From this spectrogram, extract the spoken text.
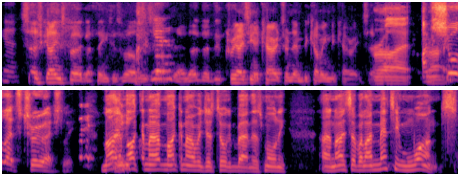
Yeah. Serge Gainsbourg, I think, as well. Is Yeah. like, yeah, the, the, the creating a character and then becoming the character. Right. I'm right. sure that's true actually. Mike, Right. Mike, and I, Mike and I were just talking about it this morning, and I said, "Well, I met him once,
